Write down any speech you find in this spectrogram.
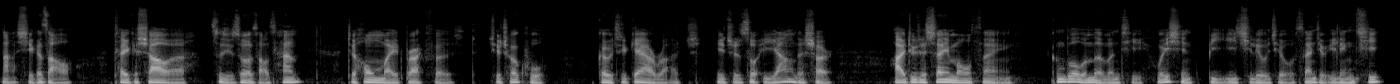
那洗个澡，take a shower，自己做早餐，do homemade breakfast，去车库，go to garage，一直做一样的事儿。I do the same old thing。更多文本问题，微信 b 一七六九三九一零七。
